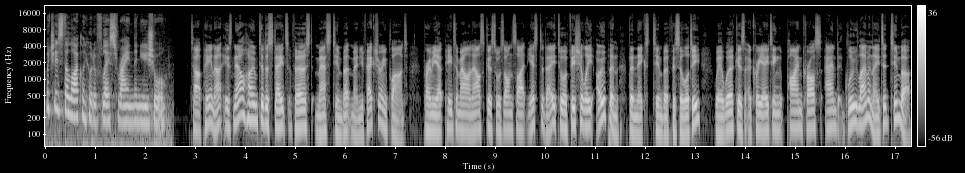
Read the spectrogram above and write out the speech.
which is the likelihood of less rain than usual. Tarpeena is now home to the state's first mass timber manufacturing plant. Premier Peter Malinauskas was on site yesterday to officially open the next timber facility, where workers are creating pine cross and glue laminated timber.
